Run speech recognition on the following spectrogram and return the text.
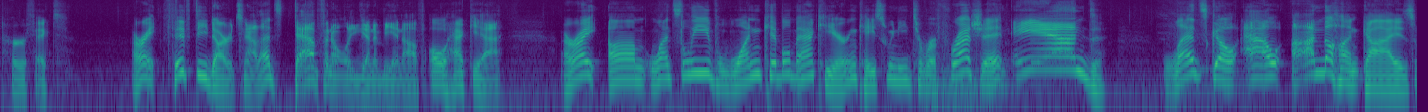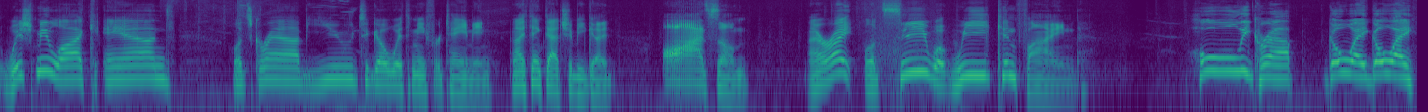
Perfect. All right, 50 darts now. That's definitely going to be enough. Oh, heck yeah. All right, um, let's leave one kibble back here in case we need to refresh it. And let's go out on the hunt, guys. Wish me luck, and let's grab you to go with me for taming. And I think that should be good. Awesome. All right, let's see what we can find. Holy crap. Go away, go away.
